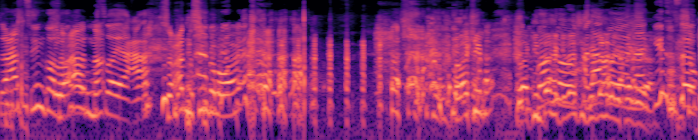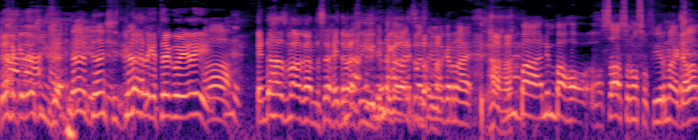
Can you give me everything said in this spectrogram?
Sucaadna- single waaye laakiin laakiin daha gadaashiisa indhaha laga taagaya daha gadaashiisa daa daashid indhaha laga taagooyay Ah. indhahaas ma aqaan dabacsan yihiin saas noo soo fiirinaya gadaal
